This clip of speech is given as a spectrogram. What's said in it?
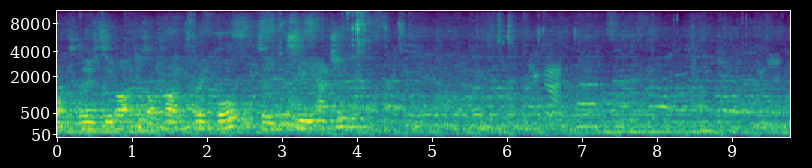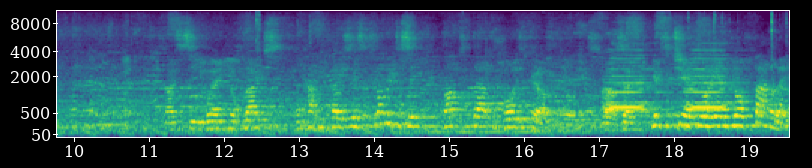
onto those two arches on targets three and four so you can see the action. Nice to see you wearing your flags and happy faces. It's lovely to see mums and dads and boys and girls in the audience as well. So give us a cheer if you're here with your family.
